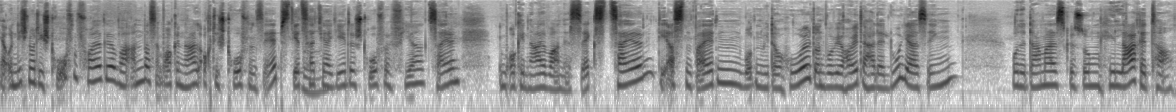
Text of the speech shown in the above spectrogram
Ja, und nicht nur die Strophenfolge war anders im Original, auch die Strophen selbst. Jetzt hat ja jede Strophe vier Zeilen. Im Original waren es sechs Zeilen. Die ersten beiden wurden wiederholt und wo wir heute Halleluja singen, wurde damals gesungen Hilariter.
